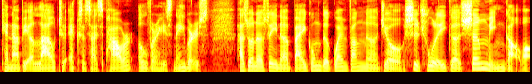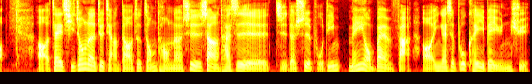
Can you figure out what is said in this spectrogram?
cannot be allowed to exercise power over his neighbors。他说呢，所以呢，白宫的官方呢就释出了一个声明稿哦。啊，在其中呢，就讲到这总统呢，事实上他是指的是普丁没有办法哦，应该是不可以被允许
